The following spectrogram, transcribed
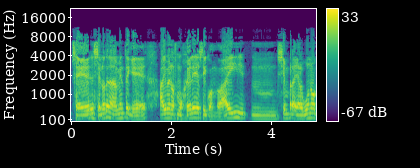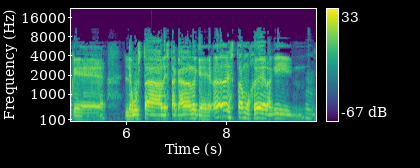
Se, se nota en el ambiente que hay menos mujeres y cuando hay, mm, siempre hay alguno que le gusta destacar que "Eh, esta mujer aquí Mm.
